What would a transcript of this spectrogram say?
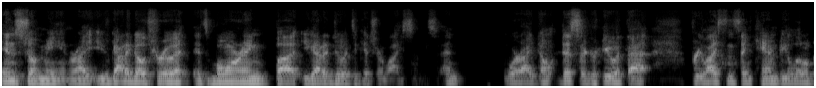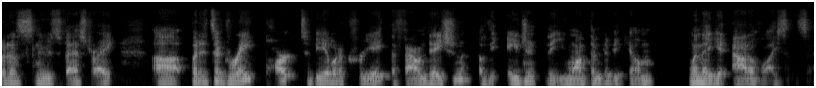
insta mean, right? You've got to go through it. It's boring, but you got to do it to get your license. And where I don't disagree with that. Pre-licensing can be a little bit of a snooze fest, right? Uh, but it's a great part to be able to create the foundation of the agent that you want them to become when they get out of licensing,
